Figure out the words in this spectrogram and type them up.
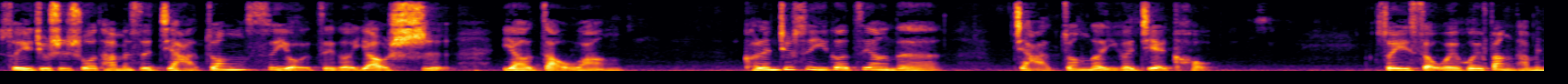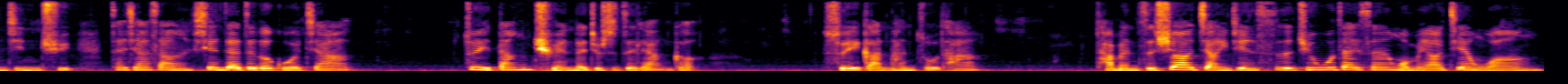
所以就是说他们是假装是有这个要事要找王，可能就是一个这样的假装的一个借口。所以守卫会放他们进去，再加上现在这个国家最当权的就是这两个。谁敢拦阻他？他们只需要讲一件事：军务在身，我们要见王，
